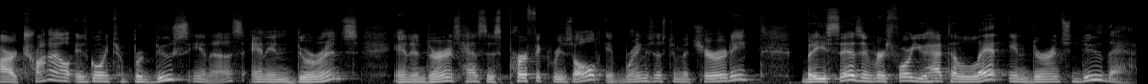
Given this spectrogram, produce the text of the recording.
our trial is going to produce in us an endurance, and endurance has this perfect result. It brings us to maturity. But he says in verse 4, you have to let endurance do that.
